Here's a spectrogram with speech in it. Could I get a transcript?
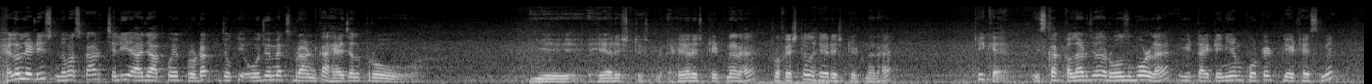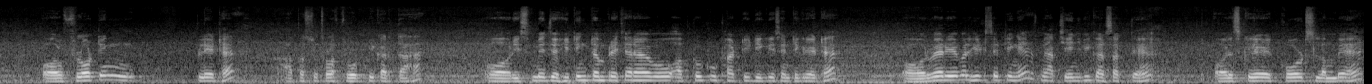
हेलो लेडीज़ नमस्कार। चलिए, आज आपको एक प्रोडक्ट जो कि ओजोमैक्स ब्रांड का हेजल प्रो ये हेयर हेयर स्ट्रेटनर है प्रोफेशनल हेयर स्ट्रेटनर है। ठीक है, इसका कलर जो है रोज़ गोल्ड है। ये टाइटेनियम कोटेड प्लेट है इसमें और फ्लोटिंग प्लेट है। आपस में थोड़ा फ्लोट भी करता है। और इसमें जो हीटिंग टेम्परेचर है वो up to two thirty degree centigrade है। और वेरिएबल हीट सेटिंग है, इसमें आप चेंज भी कर सकते हैं। और इसके कोड्स लंबे हैं।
